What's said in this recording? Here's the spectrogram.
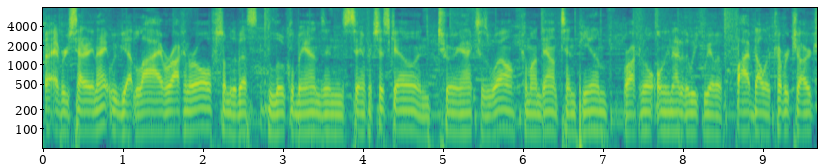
Uh, every Saturday night, we've got live rock and roll, some of the best local bands in San Francisco and touring acts as well. Come on down, 10 p.m. Rock and roll, only night of the week. We have a $5 cover charge,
